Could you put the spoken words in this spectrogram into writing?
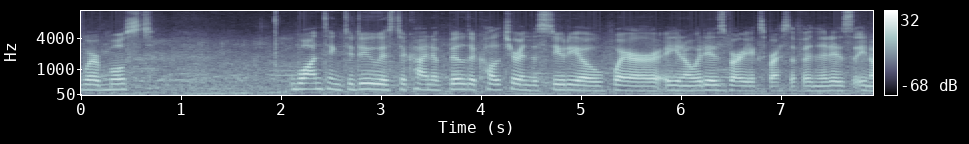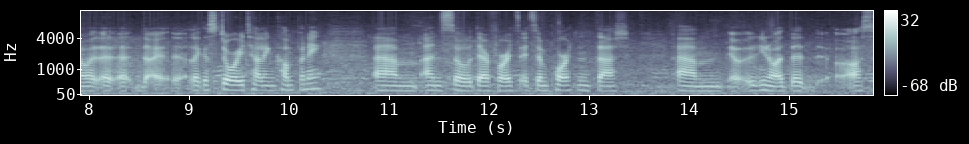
we're most wanting to do is to kind of build a culture in the studio where you know it is very expressive and it is you know a, a, a, like a storytelling company. Um, and so therefore it's, it's important that um, you know the, us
